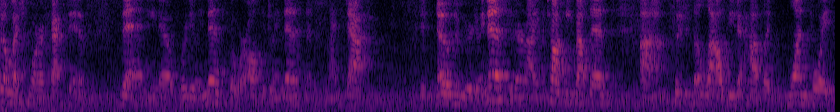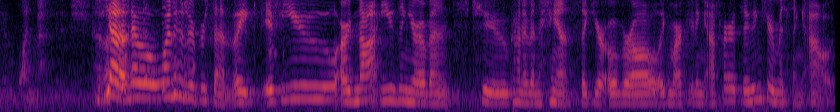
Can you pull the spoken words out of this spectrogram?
so much more effective than you know we're doing this but we're also doing this and my staff didn't know that we were doing this, so they're not even talking about this. Um, so it just allows you to have like one voice and one message. yeah, no, 100%. Like if you are not using your events to kind of enhance like your overall like marketing efforts, I think you're missing out.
